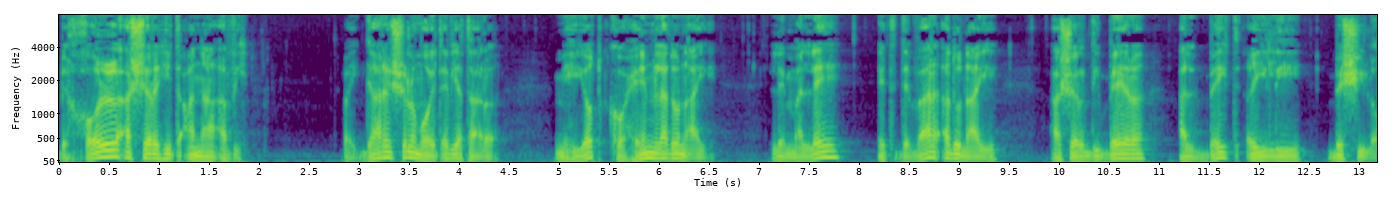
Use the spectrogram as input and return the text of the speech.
בכל אשר התענה אבי. ויגרש שלמה את אביתר, מהיות כהן לאדוני, למלא את דבר אדוני, אשר דיבר על בית עלי בשילה.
